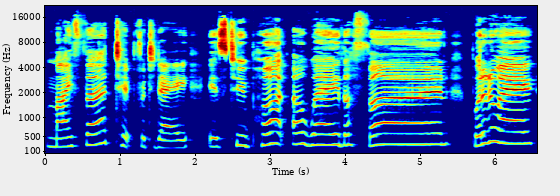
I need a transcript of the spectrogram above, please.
My third tip for today is to put away the phone. Put it away.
